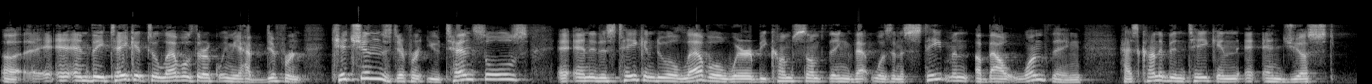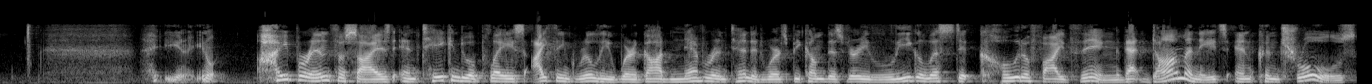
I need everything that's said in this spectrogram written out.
Uh, and, and, they take it to levels that are, I mean, have different kitchens, different utensils, and, and it is taken to a level where it becomes something that was in a statement about one thing has kind of been taken and, and just, you know, you know hyper emphasized and taken to a place, I think, really where God never intended, where it's become this very legalistic, codified thing that dominates and controls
